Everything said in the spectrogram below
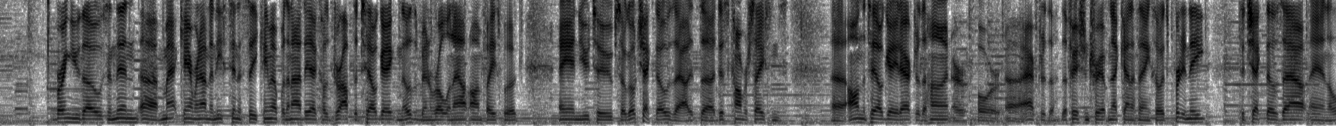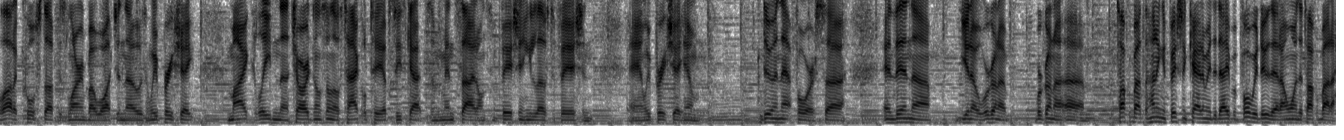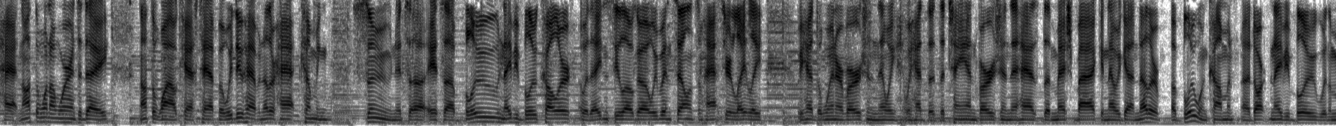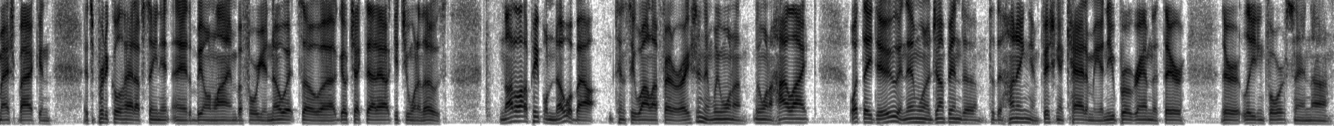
bring you those. And then uh, Matt Cameron out in East Tennessee came up with an idea called Drop the Tailgate, and those have been rolling out on Facebook and YouTube. So go check those out. It's uh, just conversations. Uh, on the tailgate after the hunt or, or uh, after the, the fishing trip and that kind of thing. So it's pretty neat to check those out, and a lot of cool stuff is learned by watching those. And we appreciate Mike leading the charge on some of those tackle tips. He's got some insight on some fishing. He loves to fish, and and we appreciate him doing that for us. Uh, and then uh, you know we're gonna we're gonna um, talk about the Hunting and Fishing Academy today. Before we do that, I wanted to talk about a hat, not the one I'm wearing today, not the Wildcast hat, but we do have another hat coming soon. It's a it's a blue navy blue color with the agency logo. We've been selling some hats here lately. We had the winter version, then we, we had the, the tan version that has the mesh back, and now we got another a blue one coming, a dark navy blue with a mesh back, and it's a pretty cool hat. I've seen it, and it'll be online before you know it. So uh, go check that out. Get you one of those not a lot of people know about Tennessee Wildlife Federation, and we want to we want to highlight what they do, and then want to jump into to the Hunting and Fishing Academy, a new program that they're they're leading for us. And uh,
